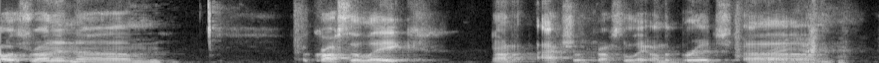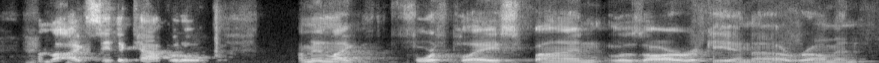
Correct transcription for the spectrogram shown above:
I was running um, across the lake, not actually across the lake on the bridge. Um, Right, yeah. I'm I see the Capitol. I'm in like fourth place behind Lazar, Ricky, and uh, Roman,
